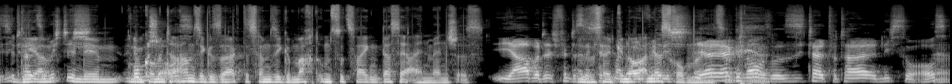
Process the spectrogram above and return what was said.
sieht die halt so richtig. in dem, in dem Kommentar aus. haben sie gesagt, das haben sie gemacht, um zu zeigen, dass er ein Mensch ist. Ja, aber ich finde, das Also ist halt genau andersrum, Nicht. Ja, meinst ja, genau. Ja. So, es sieht halt total nicht so aus. Ja.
